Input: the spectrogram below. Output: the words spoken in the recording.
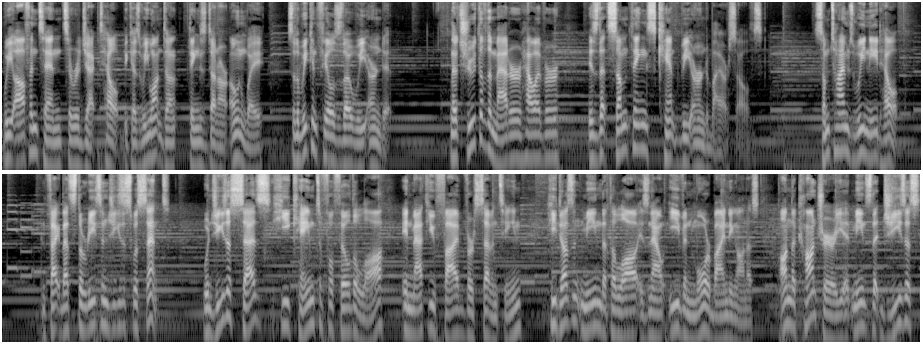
we often tend to reject help because we want done, things done our own way so that we can feel as though we earned it. The truth of the matter, however, is that some things can't be earned by ourselves. Sometimes we need help. In fact, that's the reason Jesus was sent. When Jesus says he came to fulfill the law in Matthew 5, verse 17, he doesn't mean that the law is now even more binding on us. On the contrary, it means that Jesus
